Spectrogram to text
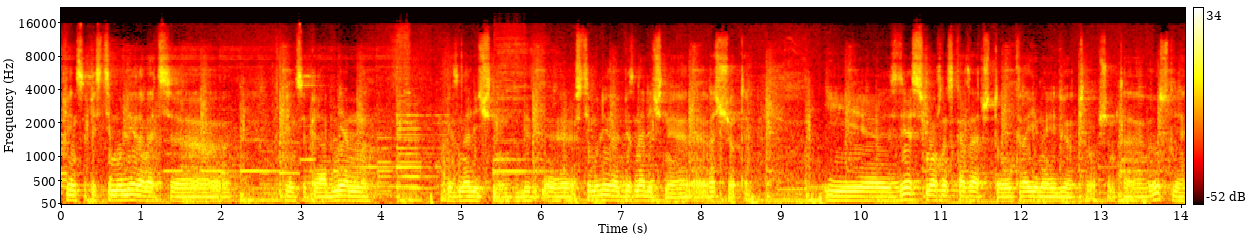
в принципе, стимулировать, э, в принципе, обмен безналичный, бе- э, стимулировать безналичные расчеты. И здесь можно сказать, что Украина идет, в общем-то, в русле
